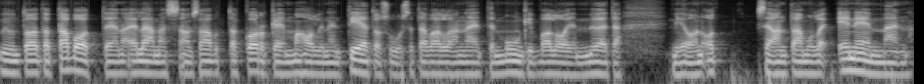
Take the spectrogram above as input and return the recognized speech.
mun tuota tavoitteena elämässä on saavuttaa korkein mahdollinen tietoisuus ja tavallaan näiden muunkin valojen myötä on, se antaa mulle enemmän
